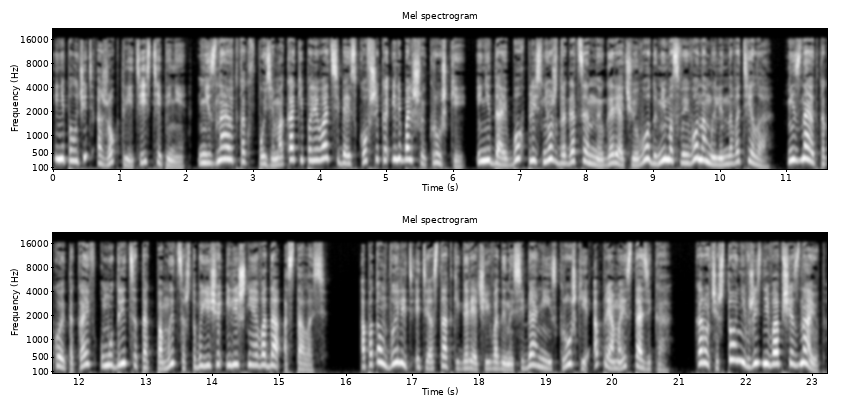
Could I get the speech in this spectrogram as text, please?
и не получить ожог третьей степени. Не знают, как в позе макаки поливать себя из ковшика или большой кружки. И не дай бог плеснешь драгоценную горячую воду мимо своего намыленного тела. Не знают, какой это кайф умудриться так помыться, чтобы еще и лишняя вода осталась. А потом вылить эти остатки горячей воды на себя не из кружки, а прямо из тазика. Короче, что они в жизни вообще знают?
